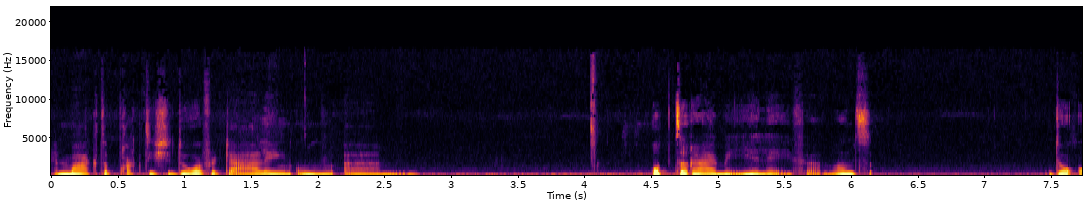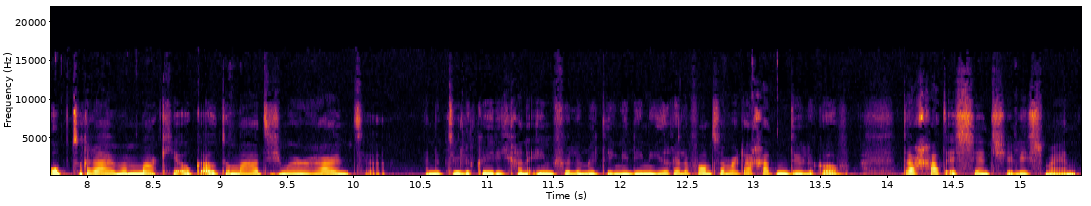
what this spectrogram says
En maak de praktische doorvertaling om um, op te ruimen in je leven. Want door op te ruimen maak je ook automatisch meer ruimte. En natuurlijk kun je die gaan invullen met dingen die niet relevant zijn, maar daar gaat natuurlijk over, daar gaat essentialisme en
